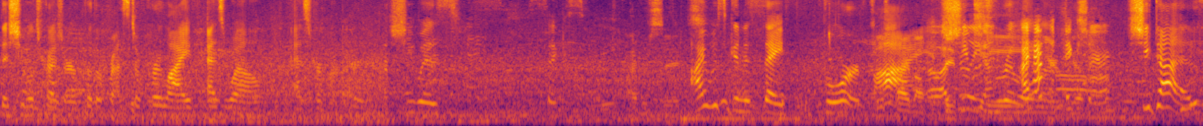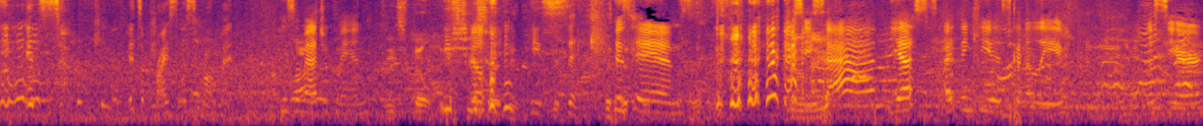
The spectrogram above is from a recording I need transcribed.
that she will treasure for the rest of her life as well as her mother. She was six five or six. I was gonna say four or five. Oh, she was oh, really. I have the picture. She does. it's so cute. It's a priceless moment. He's a magic man. He's filthy. He's filthy. He's sick. His hands. is he sad? Yes, I think he is gonna leave this year,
